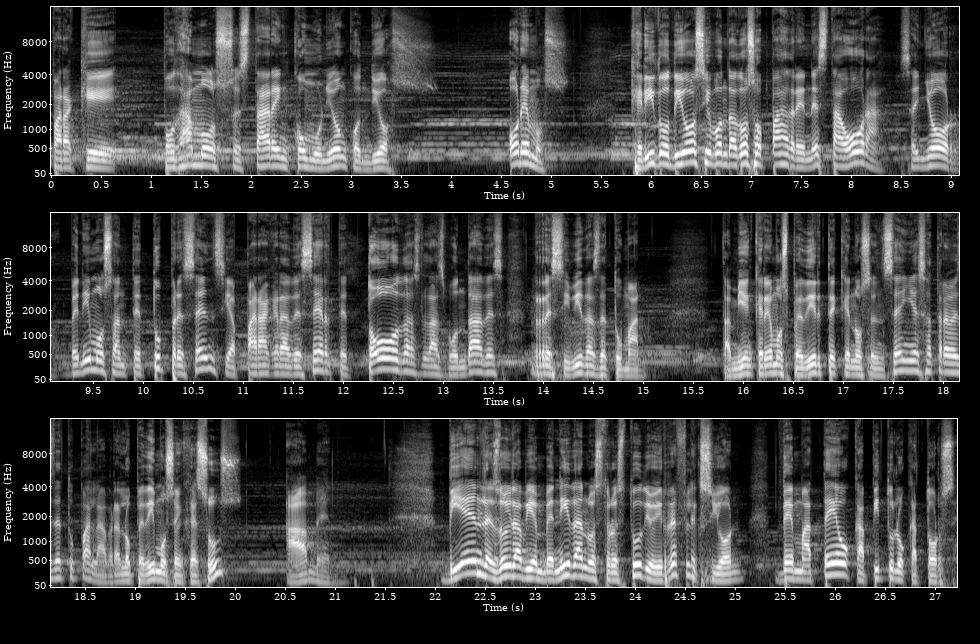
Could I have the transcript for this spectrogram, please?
para que podamos estar en comunión con Dios. Oremos. Querido Dios y bondadoso Padre, en esta hora, Señor, venimos ante tu presencia para agradecerte todas las bondades recibidas de tu mano. También queremos pedirte que nos enseñes a través de tu palabra. Lo pedimos en Jesús. Amén. Bien, les doy la bienvenida a nuestro estudio y reflexión de Mateo capítulo 14.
